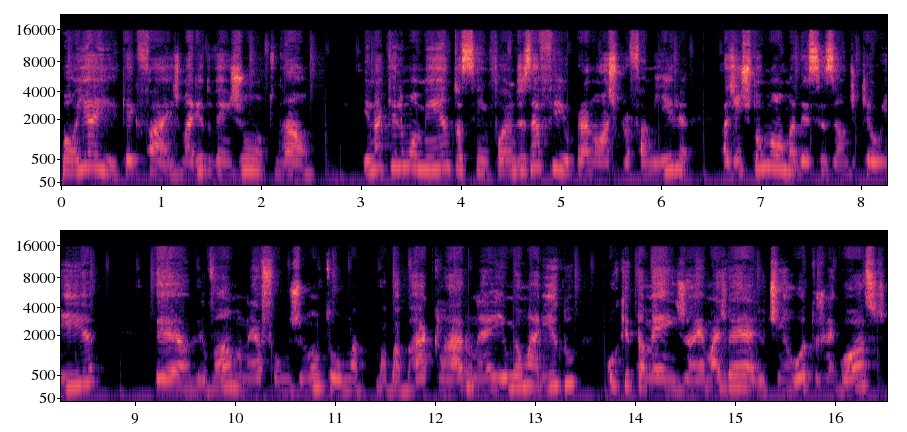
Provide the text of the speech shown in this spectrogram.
Bom, e aí, o que, que faz? Marido vem junto? Não. E naquele momento, assim, foi um desafio para nós, para a família. A gente tomou uma decisão de que eu ia, é, levamos, né, fomos junto, uma, uma babá, claro, né, e o meu marido, porque também já é mais velho, tinha outros negócios,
